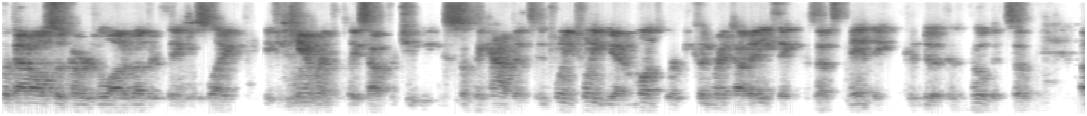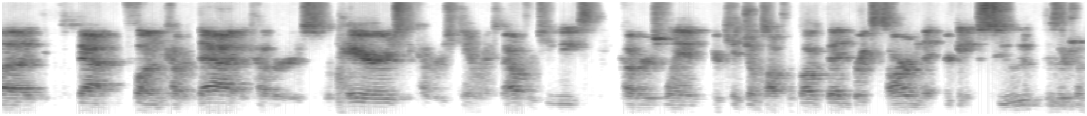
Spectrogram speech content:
But that also covers a lot of other things, like if you can't rent the place out for two weeks, something happens. In twenty twenty, we had a month where we couldn't rent out anything because that's the mandate, couldn't do it because of COVID. So uh, that fund covered that, it covers repairs, it covers you can't rent it out for two weeks, It covers when your kid jumps off the bunk bed, and breaks his arm, that you're getting sued because there's no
